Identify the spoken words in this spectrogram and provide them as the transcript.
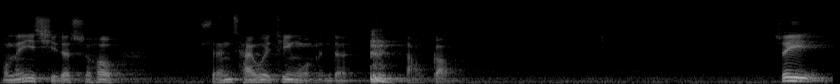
我们一起的时候，神才会听我们的 祷告。所以。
